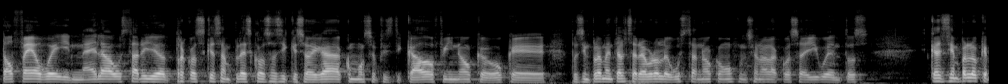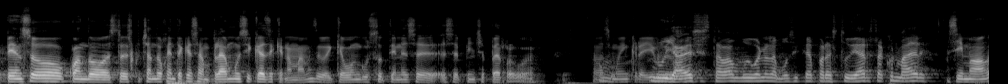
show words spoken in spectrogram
todo feo, güey. Y nadie le va a gustar. Y otra cosa es que samples cosas y que se oiga como sofisticado, fino, que, o que pues simplemente al cerebro le gusta, ¿no? Cómo funciona la cosa ahí, güey. Entonces... Casi siempre lo que pienso cuando estoy escuchando gente que samplea música es de que no mames, güey, qué buen gusto tiene ese, ese pinche perro, güey. Se me hace muy increíble. Nuyaves estaba muy buena la música para estudiar, está con madre. Simón.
